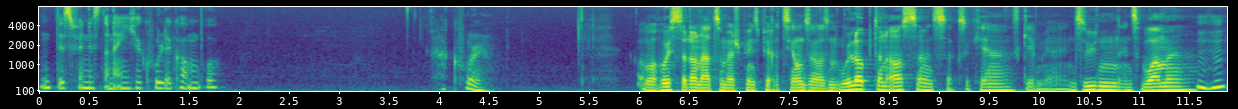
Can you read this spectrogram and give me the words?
Und das finde ich dann eigentlich eine coole Kombo. Ah, cool. Aber holst du dann auch zum Beispiel Inspiration so aus dem Urlaub dann aus, wenn du sagst, okay, es geht mir in den Süden, ins Warme? Mhm.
